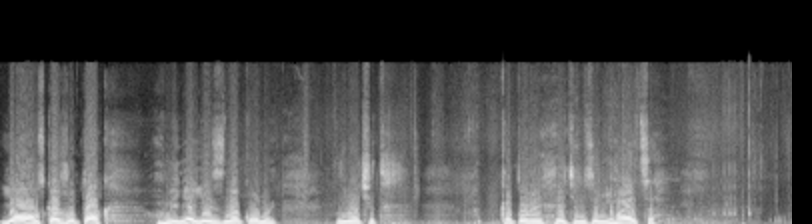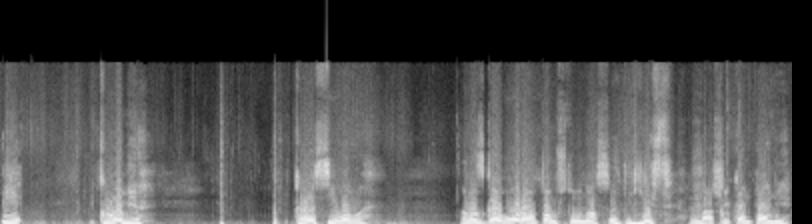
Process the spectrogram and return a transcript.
Я вам скажу так, у меня есть знакомый, значит, который этим занимается. И кроме красивого разговора о том, что у нас это есть в нашей компании,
